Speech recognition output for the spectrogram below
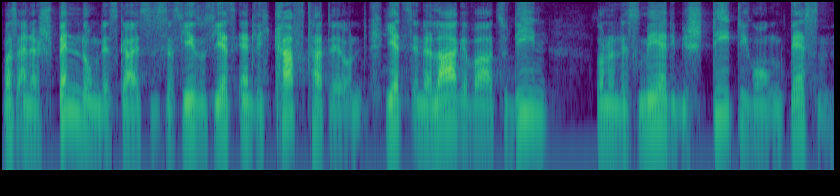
was einer Spendung des Geistes, dass Jesus jetzt endlich Kraft hatte und jetzt in der Lage war zu dienen, sondern es ist mehr die Bestätigung dessen,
